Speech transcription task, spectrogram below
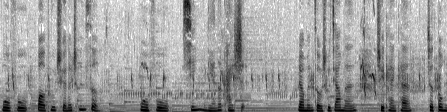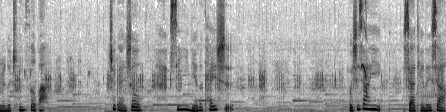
莫负趵突泉的春色。莫负新一年的开始，让我们走出家门，去看看这动人的春色吧，去感受新一年的开始。我是夏意，夏天的夏，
